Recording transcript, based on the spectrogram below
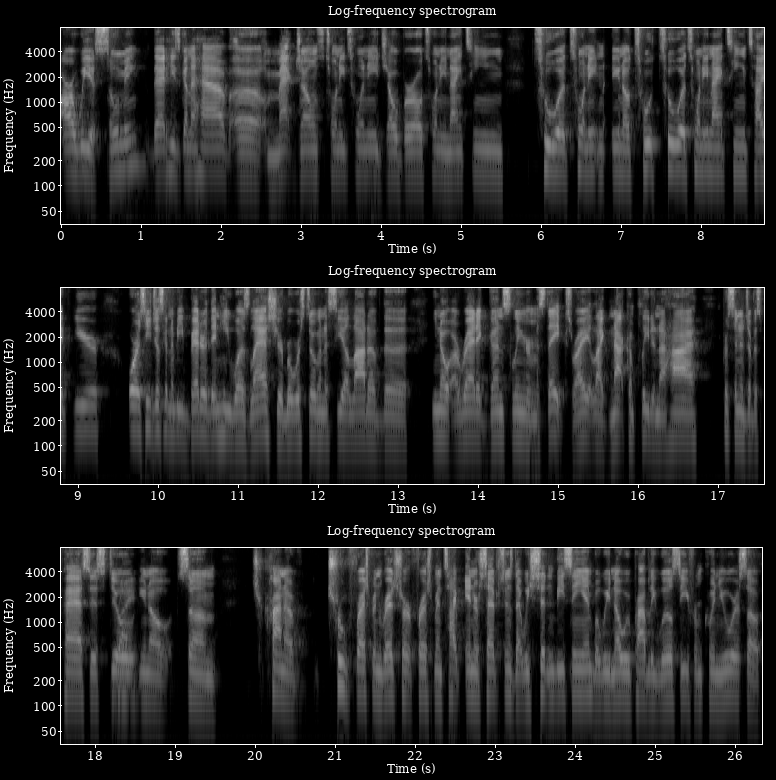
are we assuming that he's going to have a uh, Mac Jones 2020, Joe Burrow 2019, Tua 20, you know, Tua 2019 type year? Or is he just going to be better than he was last year, but we're still going to see a lot of the, you know, erratic gunslinger mistakes, right? Like not completing a high percentage of his passes, still, right. you know, some kind of true freshman, redshirt freshman type interceptions that we shouldn't be seeing, but we know we probably will see from Quinn Ewers. So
